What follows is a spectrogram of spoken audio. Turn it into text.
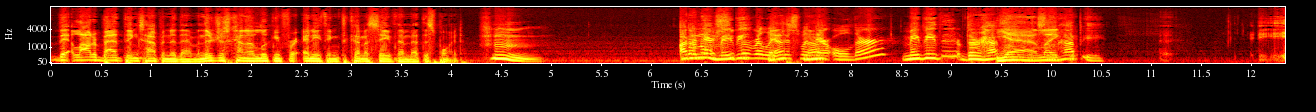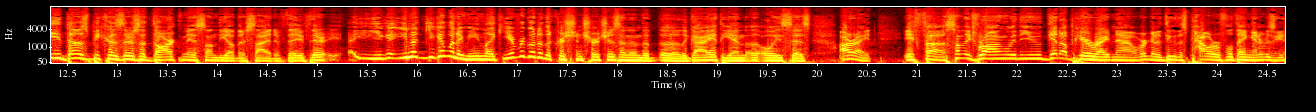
a lot of bad things happen to them, and they're just kind of looking for anything to kind of save them at this point. Hmm. I don't when know. they're Maybe super religious Yes? when No? they're older. maybe they're they're happy. Yeah, like- happy. It does because there's a darkness on the other side of the if there you get you know you get what I mean? Like you ever go to the Christian churches and then the the, the guy at the end always says all right if uh, something's wrong with you get up here right now. We're gonna do this powerful thing and everybody's gonna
